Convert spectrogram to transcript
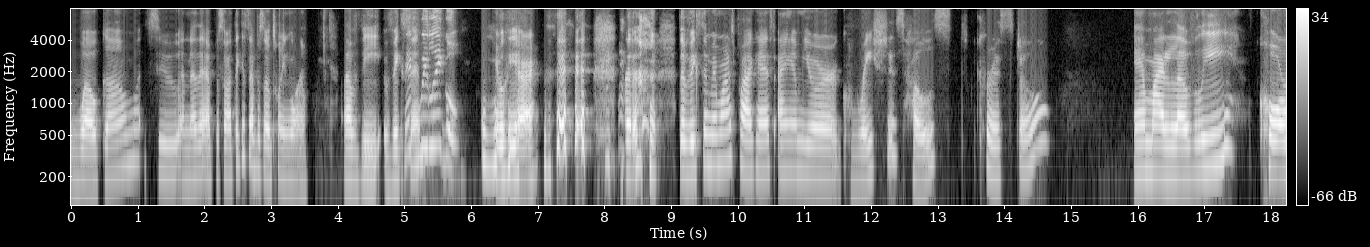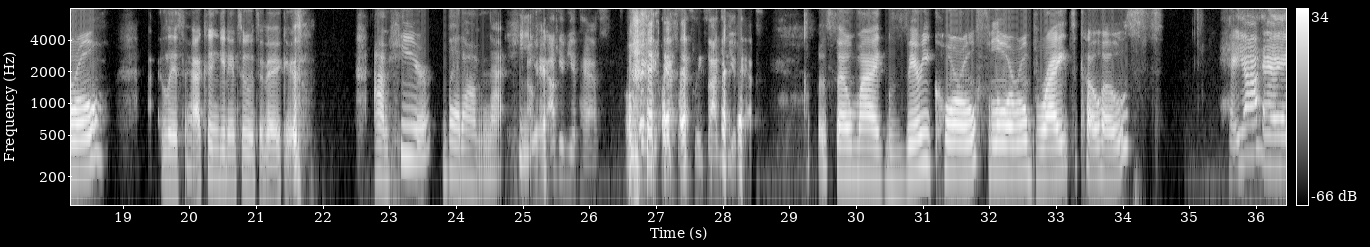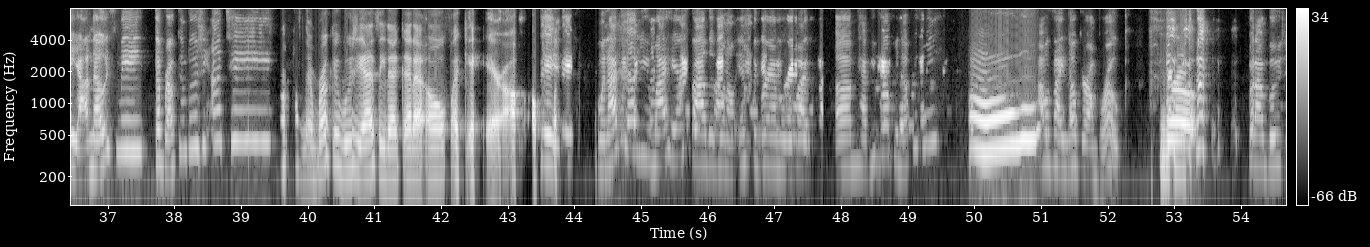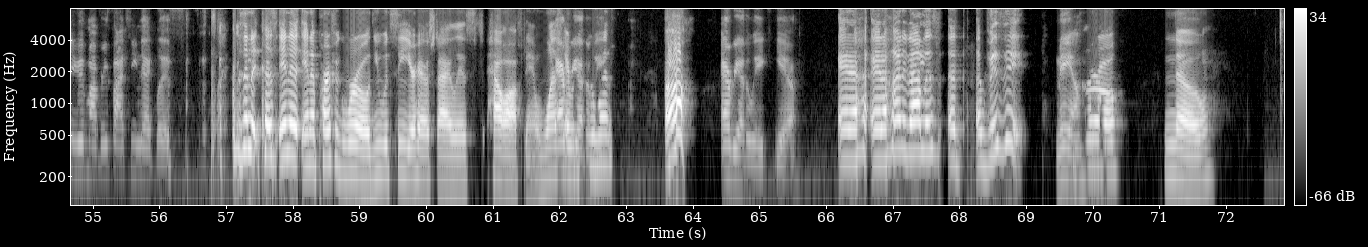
welcome to another episode. I think it's episode 21 of the Vixen. Bitch, we legal. Here we are. the, the Vixen Memoirs podcast. I am your gracious host, Crystal, and my lovely Coral. Listen, I couldn't get into it today because I'm here, but I'm not here. Okay, I'll give you a pass. You gave me a pass last week, so I'll give you a pass. So, my very coral, floral, bright co host. Hey y'all, hey, y'all know it's me, the broken bougie auntie. the broken bougie auntie that cut her own fucking hair off. Bitch, when I tell you my hairstylist went on Instagram and was like, um, have you broken up with me? Oh, I was like, no, girl, I'm broke. girl. but I'm bougie with my Versace necklace. Because in because in a in a perfect world, you would see your hairstylist how often? Once Every every, other two week. months. Oh, Every other week, yeah. at a at a hundred dollars a a visit, Ma'am. girl. No.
